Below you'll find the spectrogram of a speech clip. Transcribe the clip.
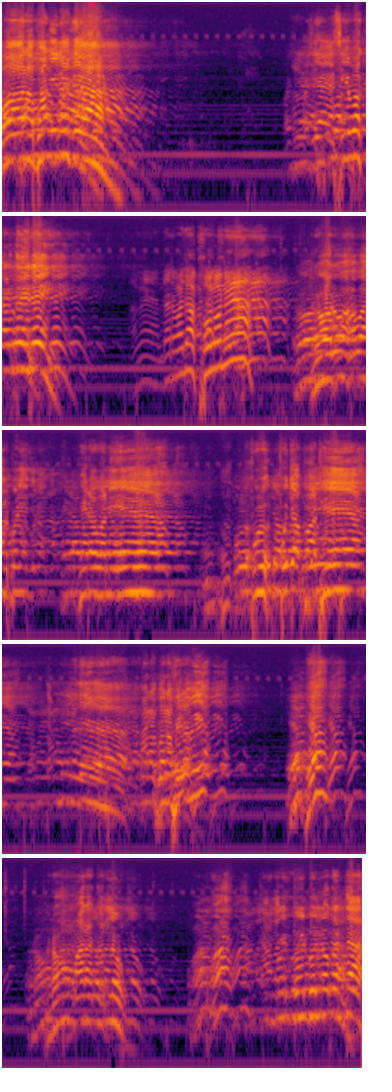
પારા ભાંગી નાખ્યા. સેવા કરતા રે. દરવાજા ખોલો ને. રો રો હવાર પડી ફેરવવાની હે. પૂજા પાઠ હે. મારા બારા ફેરવી હે? રોમ મારા કરી લઉં? બોલ બોલ નો કરતા.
